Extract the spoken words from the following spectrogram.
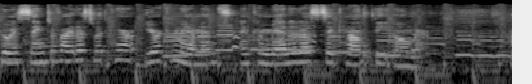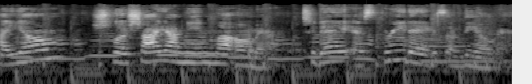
who has sanctified us with your commandments and commanded us to count the Omer. Hayom shlosha yamim la Omer. Today is three days of the Omer.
